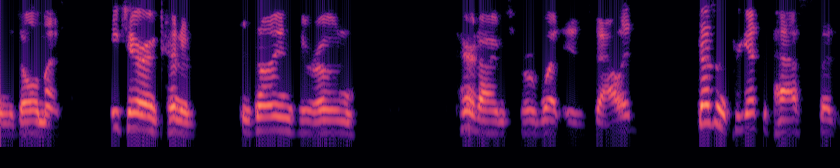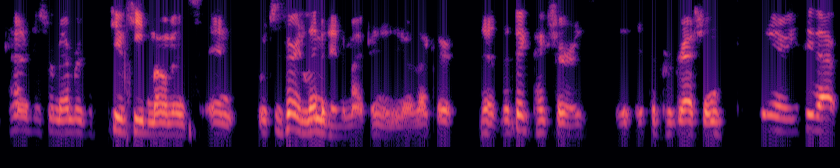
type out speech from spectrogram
in the Dolomite. Each era kind of designs their own paradigms for what is valid. Doesn't forget the past, but kind of just remembers a few key moments, and which is very limited in my opinion. You know, like the the big picture is it's a progression. You know, you see that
